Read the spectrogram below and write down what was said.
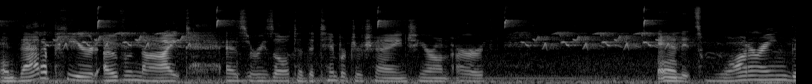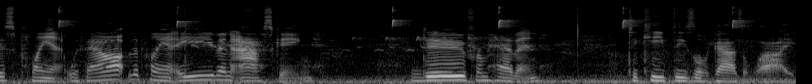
and that appeared overnight as a result of the temperature change here on earth and it's watering this plant without the plant even asking dew from heaven to keep these little guys alive.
